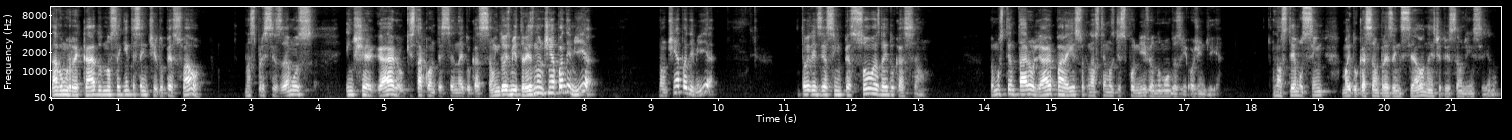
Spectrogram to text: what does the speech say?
dava um recado no seguinte sentido: pessoal, nós precisamos enxergar o que está acontecendo na educação. Em 2013 não tinha pandemia. Não tinha pandemia. Então ele dizia assim: pessoas da educação, vamos tentar olhar para isso que nós temos disponível no mundo hoje em dia. Nós temos sim uma educação presencial na instituição de ensino,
